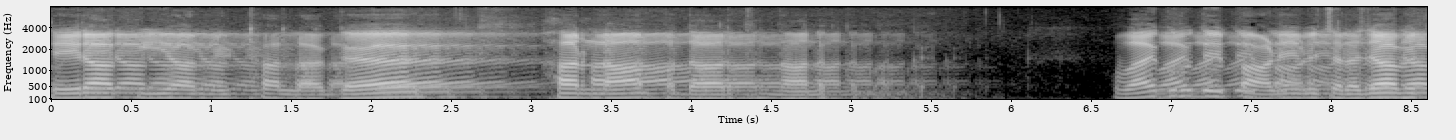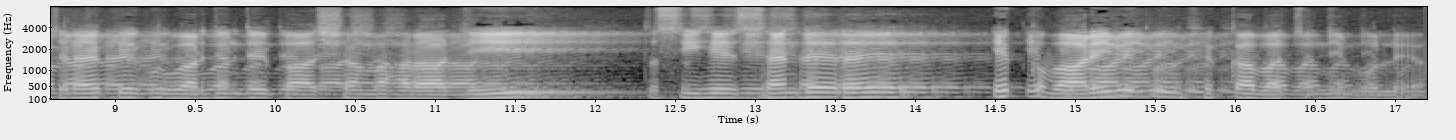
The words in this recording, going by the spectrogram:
ਤੇਰਾ ਕੀਆ ਮੀਠਾ ਲਾਗੈ, ਹਰ ਨਾਮ ਪਦਾਰਥ ਨਾਨਕ ਵਾਹਿਗੁਰੂ ਦੇ ਭਾਣੇ ਵਿੱਚ ਰਜਾ ਵਿੱਚ ਰਹਿ ਕੇ ਗੁਰੂ ਅਰਜਨ ਦੇਵ ਪਾਤਸ਼ਾਹ ਮਹਾਰਾਜ ਜੀ ਤਸੀਹੇ ਸਹਿੰਦੇ ਰਹੇ। ਇੱਕ ਵਾਰੀ ਵੀ ਕੋਈ ਫਿੱਕਾ ਬਚਨ ਨਹੀਂ ਬੋਲਿਆ।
